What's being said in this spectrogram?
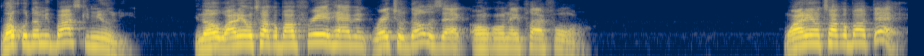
Local dummy box community. You know, why they don't talk about Fred having Rachel Dolezal on, on their platform? Why they don't talk about that?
